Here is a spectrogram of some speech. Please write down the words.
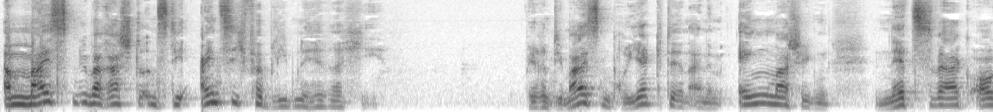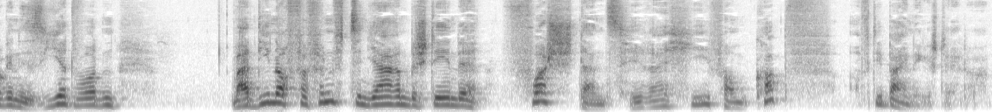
Am meisten überraschte uns die einzig verbliebene Hierarchie. Während die meisten Projekte in einem engmaschigen Netzwerk organisiert wurden, war die noch vor 15 Jahren bestehende Vorstandshierarchie vom Kopf auf die Beine gestellt worden.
